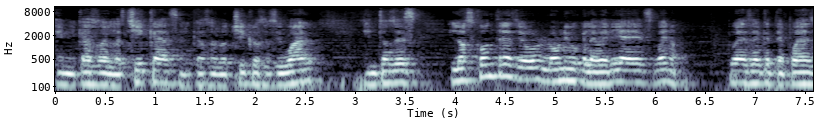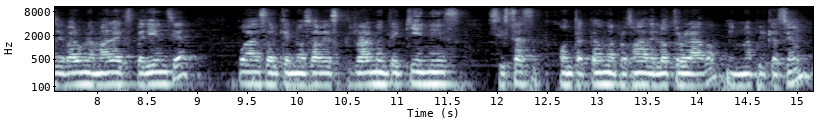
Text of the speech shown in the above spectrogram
en el caso de las chicas, en el caso de los chicos es igual. Entonces, los contras yo lo único que le vería es, bueno, puede ser que te puedas llevar una mala experiencia, puede ser que no sabes realmente quién es, si estás contactando a una persona del otro lado en una aplicación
